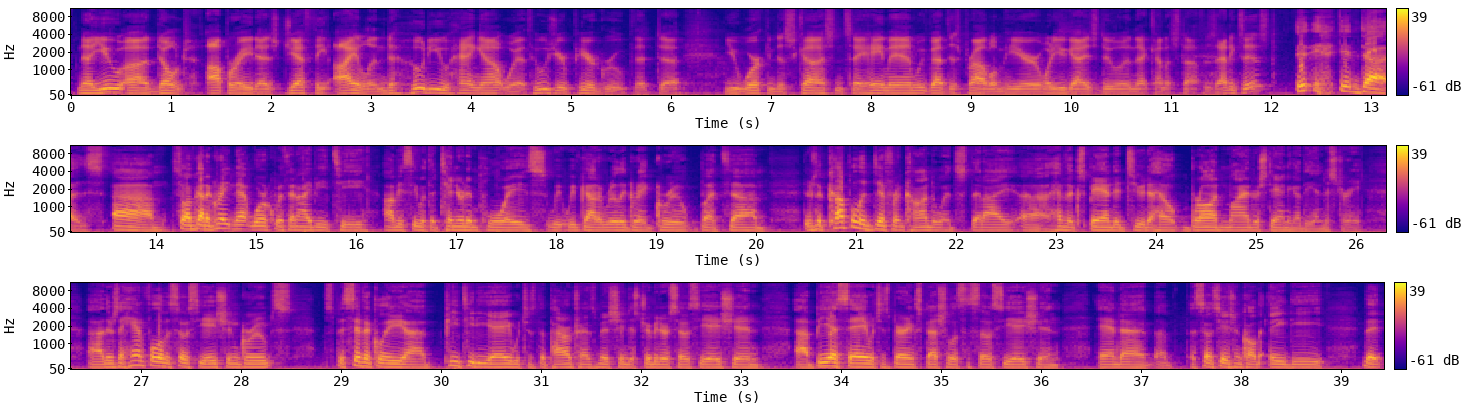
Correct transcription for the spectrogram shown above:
Now, you uh, don't operate as Jeff the Island. Who do you hang out with? Who's your peer group that uh, you work and discuss and say, hey man, we've got this problem here. What are you guys doing? That kind of stuff. Does that exist? It, it does. Um, so I've got a great network within IBT. Obviously, with the tenured employees, we, have got a really great group. But um, there's a couple of different conduits that I uh, have expanded to to help broaden my understanding of the industry. Uh, there's a handful of association groups specifically uh, PTDA, which is the Power Transmission Distributor Association, uh, BSA, which is Bearing Specialists Association, and an association called AD that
